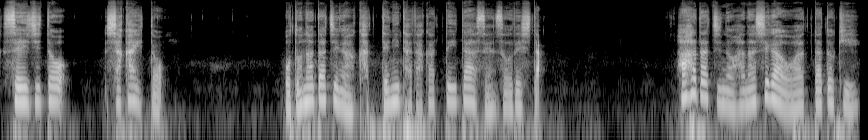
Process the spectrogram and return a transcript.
政治と社会と大人たちが勝手に戦っていた戦争でした。母たちの話が終わった時、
